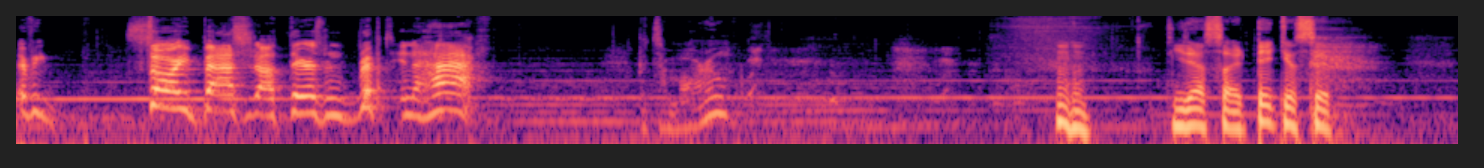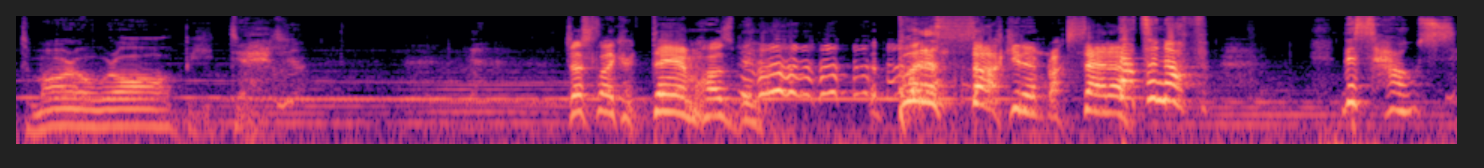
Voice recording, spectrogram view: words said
Every sorry bastard out there has been ripped in half. But tomorrow? Yes, sir. Take your sip. Tomorrow we'll all be dead. Just like her damn husband. Put a sock in it, Roxana! That's enough! This house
